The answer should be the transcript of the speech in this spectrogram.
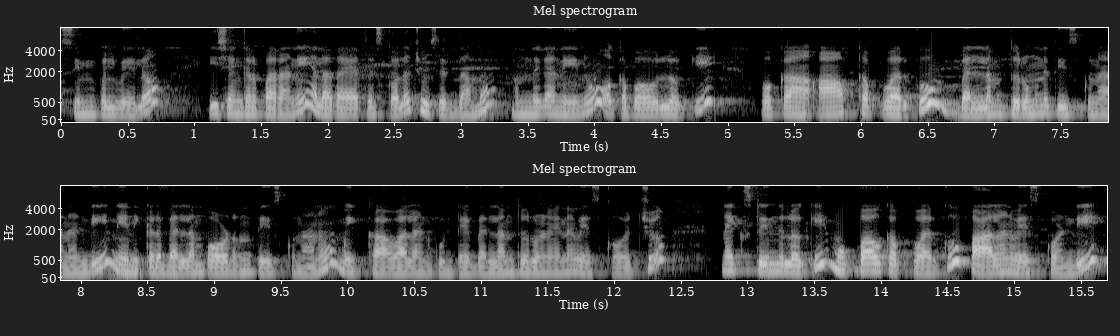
సింపుల్ వేలో ఈ శంకరపారాని ఎలా తయారు చేసుకోవాలో చూసేద్దాము. ముందుగా నేను ఒక బౌల్లోకి ఒక హాఫ్ కప్ వరకు బెల్లం తురుముని తీసుకున్నానండి. నేను ఇక్కడ బెల్లం పౌడర్ని తీసుకున్నాను. మీకు కావాలనుకుంటే బెల్లం తురుమునైనా వేసుకోవచ్చు. నెక్స్ట్ ఇందులోకి ముప్పావు కప్ వరకు పాలను వేసుకోండి.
